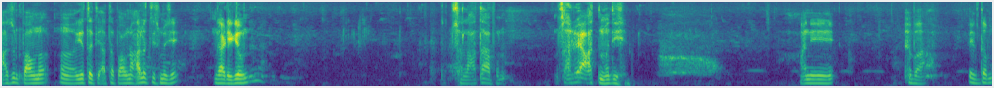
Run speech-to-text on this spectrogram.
अजून पाहुणं येतं ते. आता पाहुणं आलं तीच म्हणजे गाडी घेऊन. चला आता आपण चालू आहे आतमध्ये. आणि हे बा एकदम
